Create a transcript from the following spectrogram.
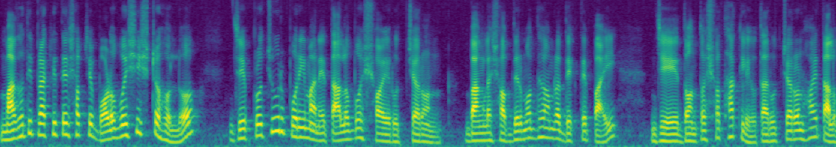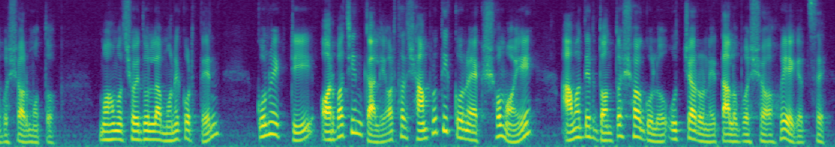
মাগধী প্রাকৃতের সবচেয়ে বড় বৈশিষ্ট্য হলো যে প্রচুর পরিমাণে তালব্য শয়ের উচ্চারণ। বাংলা শব্দের মধ্যেও আমরা দেখতে পাই যে দন্তস্ব থাকলেও তার উচ্চারণ হয় তালব্য স্বর মতো। মোহাম্মদ শহীদুল্লাহ মনে করতেন, কোনো একটি অর্বাচীন কালে অর্থাৎ সাম্প্রতিক কোনো এক সময়ে আমাদের দন্তস্বগুলো উচ্চারণে তালবস্য হয়ে গেছে।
